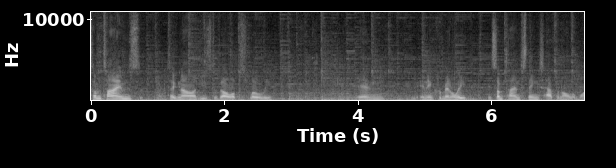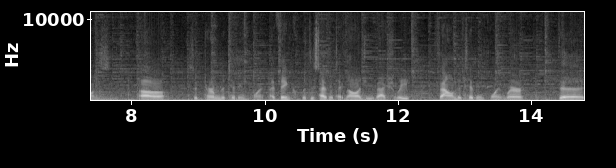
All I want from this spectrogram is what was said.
Sometimes technologies develop slowly and, and incrementally, and sometimes things happen all at once. Uh, it's a term the tipping point. I think with this type of technology, we've actually found a tipping point where the,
